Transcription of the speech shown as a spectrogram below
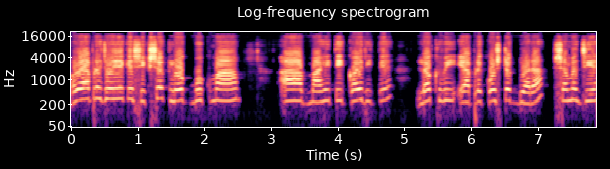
હવે આપણે જોઈએ કે શિક્ષક લોકબુકમાં આ માહિતી કઈ રીતે લખવી એ આપણે કોષ્ટક દ્વારા સમજીએ.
